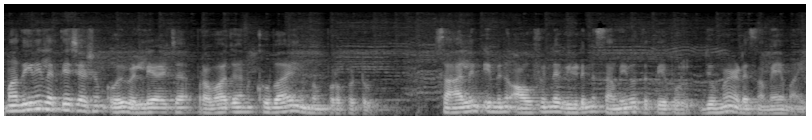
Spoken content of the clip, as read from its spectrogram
മദീനയിലെത്തിയ ശേഷം ഒരു വെള്ളിയാഴ്ച പ്രവാചകൻ ഖുബായിൽ നിന്നും പുറപ്പെട്ടു. സാലിം ഇബിനു ഔഫിന്റെ വീടിന് സമീപത്തെത്തിയപ്പോൾ ജുമയുടെ സമയമായി.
